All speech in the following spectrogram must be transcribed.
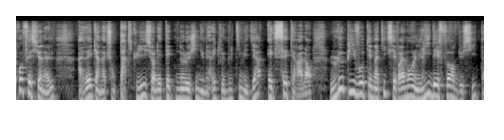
professionnelle, avec un accent particulier sur les technologies numériques, le multimédia, etc. Alors, le pivot thématique, c'est vraiment l'idée forte du site.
